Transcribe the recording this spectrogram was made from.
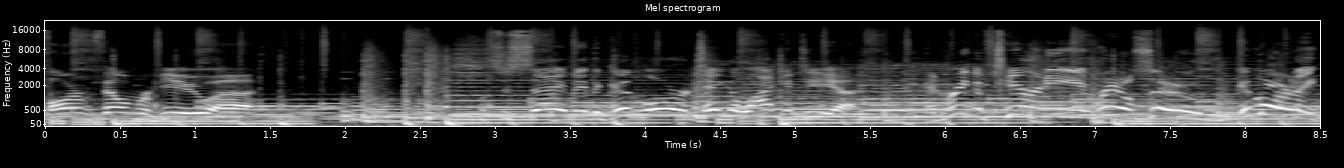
Farm Film Review. Uh, let's just say, may the good Lord take a liking to you and ring of tyranny real soon. Good morning.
